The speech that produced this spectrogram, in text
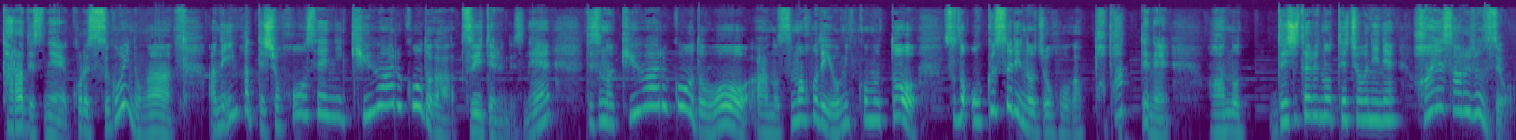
たらですね、これすごいのが、あの、今って処方箋に QR コードがついてるんですね。で、その QR コードを、あの、スマホで読み込むと、そのお薬の情報がパパってね、あの、デジタルの手帳にね、反映されるんですよ。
